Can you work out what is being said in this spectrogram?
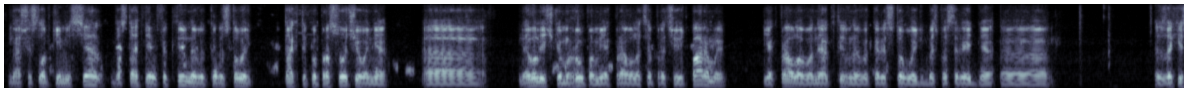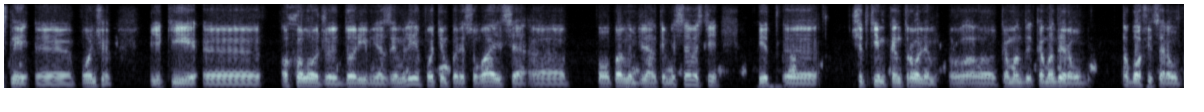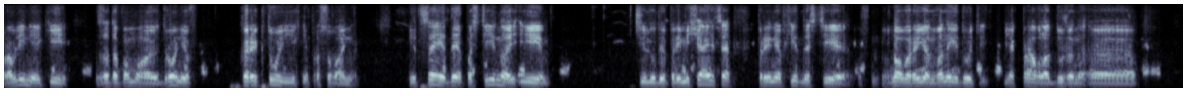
наші слабкі місця, достатньо ефективно використовують тактику просочування е, невеличкими групами. Як правило, це працюють парами. Як правило, вони активно використовують безпосередньо е, захисні е, пончо, які е, охолоджують до рівня землі, потім пересуваються е, по певним ділянкам місцевості під е, чітким контролем е, команди, командира або офіцера управління, які за допомогою дронів коректує їхнє просування. І це йде постійно, і ці люди переміщаються при необхідності в новий район. Вони йдуть, як правило, дуже е,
